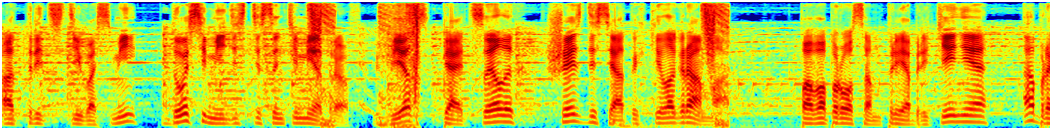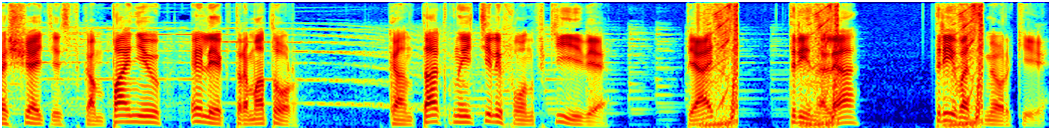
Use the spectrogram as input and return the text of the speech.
от 38 до 70 сантиметров. Вес 5,6 килограмма. По вопросам приобретения обращайтесь в компанию «Электромотор». Контактный телефон в Киеве 5 300 3 восьмерки.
